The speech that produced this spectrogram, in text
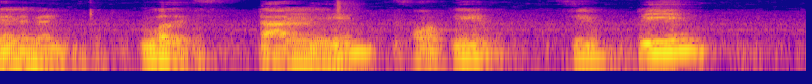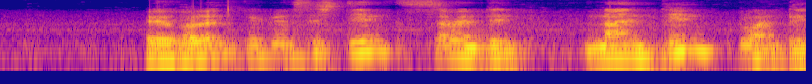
eleven twelve thirteen fourteen fifteen fifteen sixteen seventeen nineteen twenty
